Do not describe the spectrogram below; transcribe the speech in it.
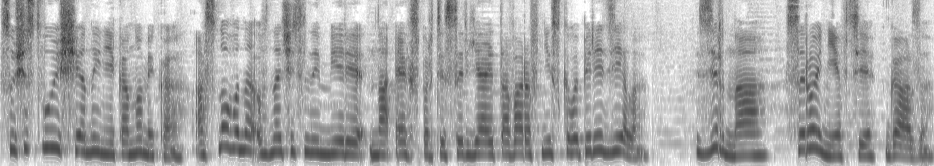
Существующая ныне экономика основана в значительной мере на экспорте сырья и товаров низкого передела – зерна, сырой нефти, газа.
